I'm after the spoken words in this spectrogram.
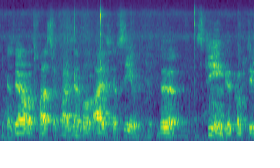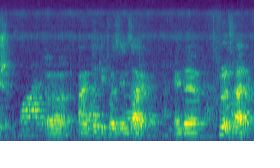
because they are a lot faster. For example, I have seen the skiing competition. Uh, I think it was in Zagreb, and the first rider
